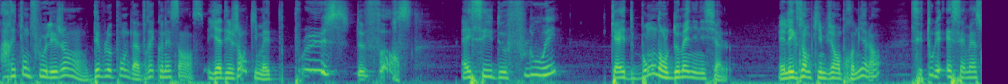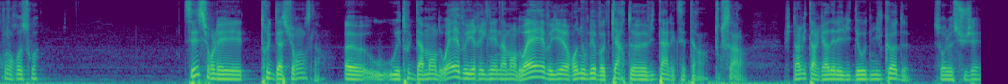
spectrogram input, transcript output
Arrêtons de flouer les gens, développons de la vraie connaissance. Il y a des gens qui mettent plus de force à essayer de flouer qu'à être bon dans le domaine initial. Et l'exemple qui me vient en premier là, c'est tous les SMS qu'on reçoit. Sais, sur les trucs d'assurance, là, euh, ou, les trucs d'amende. Ouais, veuillez régler une amende. Ouais, veuillez renouveler votre carte euh, vitale, etc. Tout ça, là. Je t'invite à regarder les vidéos de Micode sur le sujet,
